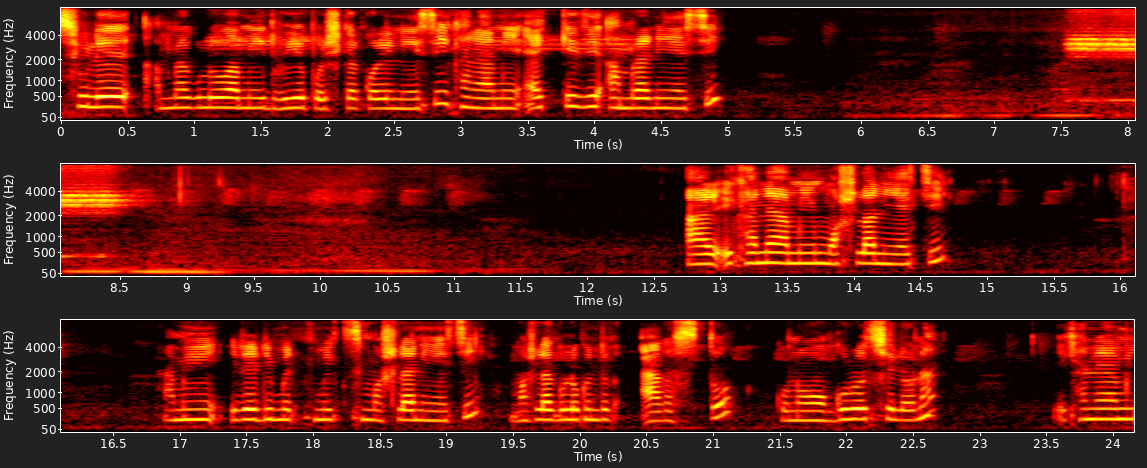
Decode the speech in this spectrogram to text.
ছুলে আমরাগুলো আমি ধুয়ে পরিষ্কার করে নিয়েছি। এখানে আমি এক কেজি আমরা নিয়েছি। আর এখানে আমি মশলা নিয়েছি। আমি রেডিমেড মিক্স মশলা নিয়েছি। মশলাগুলো কিন্তু আস্ত কোনো গুঁড়ো ছিল না। এখানে আমি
